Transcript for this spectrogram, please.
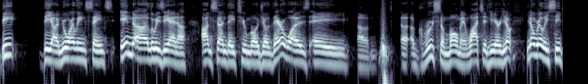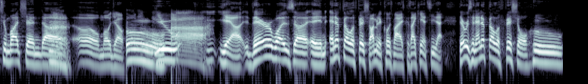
beat the uh, New Orleans Saints in uh, Louisiana on Sunday to Mojo. There was a, um, a, a gruesome moment. Watch it here. You don't you don't really see too much, and uh, mm. oh Mojo, Ooh, you ah. yeah. There was uh, an NFL official. I'm going to close my eyes because I can't see that. There was an NFL official who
